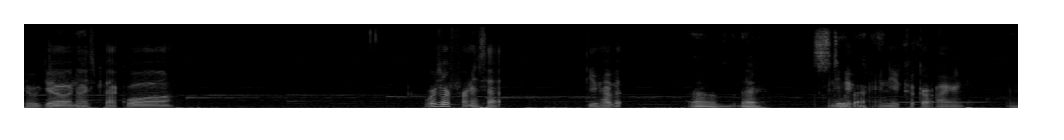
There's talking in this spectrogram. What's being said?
There we go, nice back wall. Where's our furnace at? Do you have it? Um, no. It's I need, to. I need to cook our iron. Yeah.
